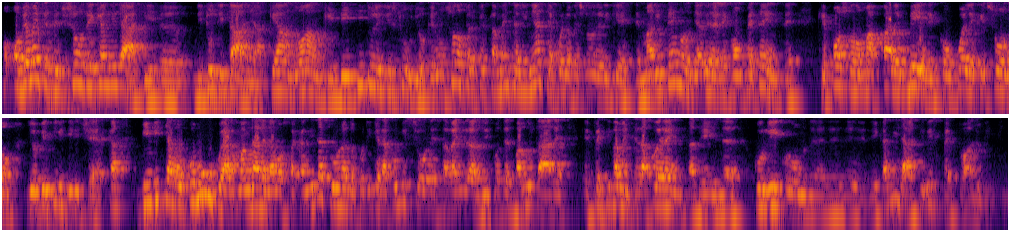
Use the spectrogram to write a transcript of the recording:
Ovviamente se ci sono dei candidati eh, di tutta Italia che hanno anche dei titoli di studio che non sono perfettamente allineati a quello che sono le richieste, ma ritengono di avere le competenze che possono mappare bene con quelli che sono gli obiettivi di ricerca, vi invitiamo comunque a mandare la vostra candidatura, dopodiché la Commissione sarà in grado di poter valutare effettivamente la coerenza del curriculum de, de, de, dei candidati rispetto agli obiettivi.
